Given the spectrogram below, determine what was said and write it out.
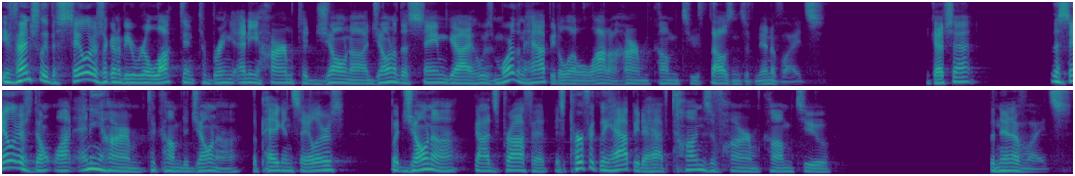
eventually the sailors are going to be reluctant to bring any harm to Jonah. Jonah, the same guy who was more than happy to let a lot of harm come to thousands of Ninevites. You catch that? The sailors don't want any harm to come to Jonah, the pagan sailors. But Jonah, God's prophet, is perfectly happy to have tons of harm come to the Ninevites.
